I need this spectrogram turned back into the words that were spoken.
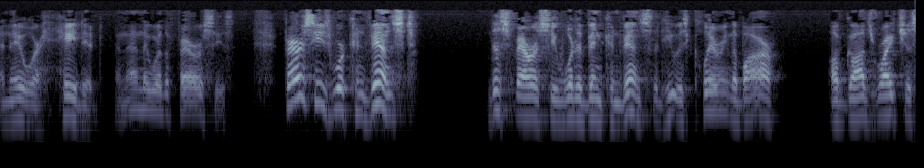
and they were hated. And then there were the Pharisees. Pharisees were convinced, this Pharisee would have been convinced that he was clearing the bar of God's righteous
